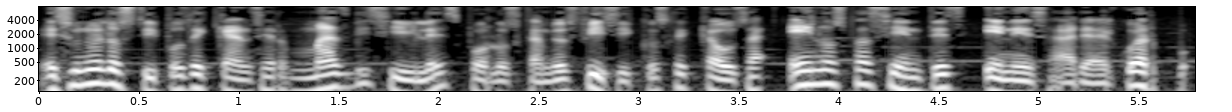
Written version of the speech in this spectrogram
es uno de los tipos de cáncer más visibles por los cambios físicos que causa en los pacientes en esa área del cuerpo.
